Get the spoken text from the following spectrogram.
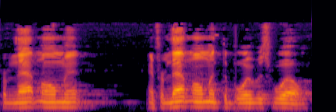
from that moment, and from that moment the boy was well.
